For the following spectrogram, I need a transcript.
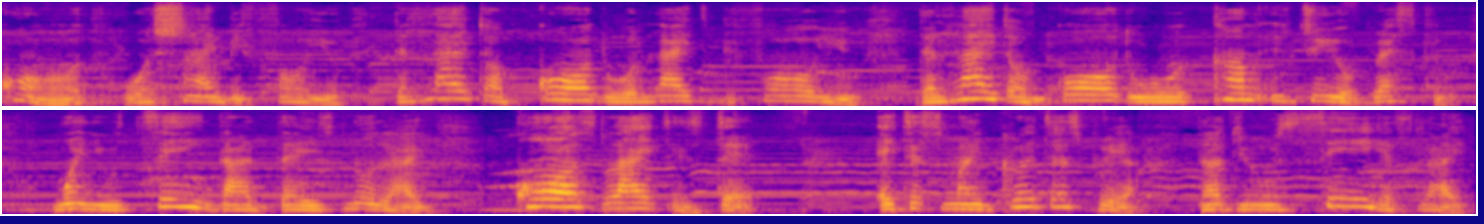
God will shine before you. The light of God will light before you. The light of God will come into your rescue. When you think that there is no light, God's light is there. It is my greatest prayer that you will see his light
